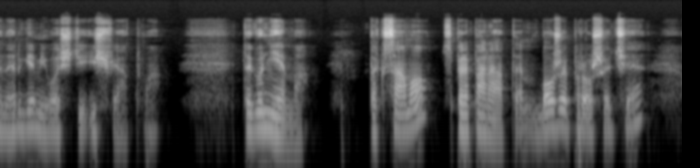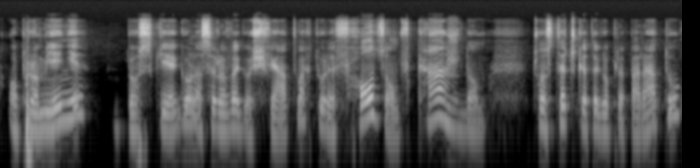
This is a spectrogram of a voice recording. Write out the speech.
energię miłości i światła. Tego nie ma. Tak samo z preparatem. Boże, proszę Cię o promienie boskiego laserowego światła, które wchodzą w każdą cząsteczkę tego preparatu,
